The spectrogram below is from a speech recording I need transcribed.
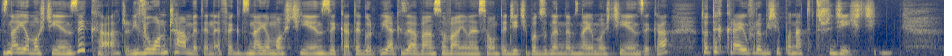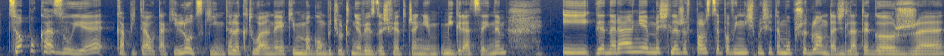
znajomość języka, czyli wyłączamy ten efekt znajomości języka, tego jak zaawansowane są te dzieci pod względem znajomości języka, to tych krajów robi się ponad 30 co pokazuje kapitał taki ludzki, intelektualny, jakim mogą być uczniowie z doświadczeniem migracyjnym. I generalnie myślę, że w Polsce powinniśmy się temu przyglądać, dlatego że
